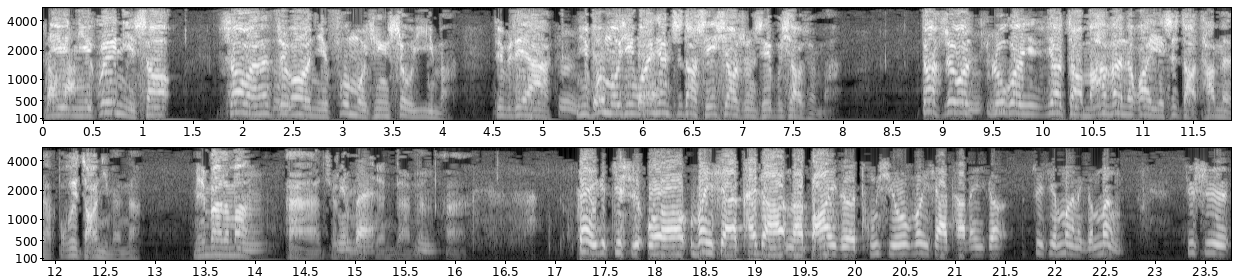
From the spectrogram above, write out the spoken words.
烧你你归你烧，烧完了之后，你父母亲受益嘛，对不对啊？嗯你父母亲完全知道谁孝顺谁不孝顺嘛。到时候如果要找麻烦的话，也是找他们的，不会找你们的，明白了吗？嗯啊，就这么简单的嗯啊。再一个就是我问一下台长那，帮一个同学问一下他的一个最近梦了个梦，就是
